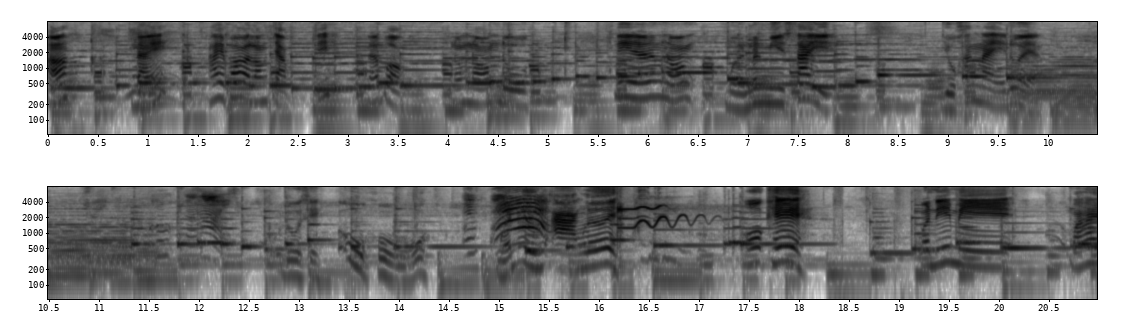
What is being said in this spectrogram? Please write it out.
เอ้าไหน ให้พ่อลองจับดิแล้วบอกน้องๆดู นี่นะน้องๆ เหมือนมันมีไส้อยู่ข้างในด้วยอะ ดูสิ อ้โหเหมือนอึ่งอ่างเลย โอเค วันนี้มีมาให้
